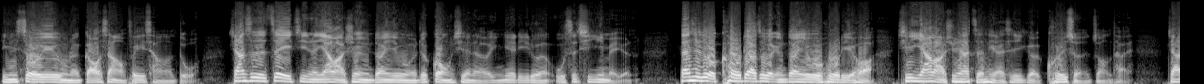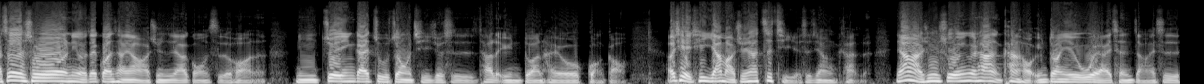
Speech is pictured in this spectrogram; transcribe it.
零售业务呢高上非常的多。像是这一季呢，亚马逊云端业务呢就贡献了营业利润五十七亿美元。但是如果扣掉这个云端业务获利的话，其实亚马逊它整体还是一个亏损的状态。假设说你有在观察亚马逊这家公司的话呢，你最应该注重的其实就是它的云端还有广告，而且其实亚马逊他自己也是这样看的。亚马逊说，因为他很看好云端业务未来成长还是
